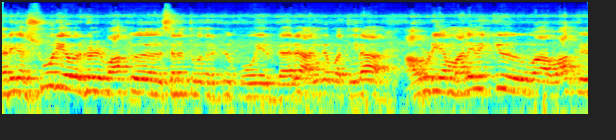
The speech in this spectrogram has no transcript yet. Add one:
நடிகர் சூரிய அவர்கள் வாக்கு செலுத்துவதற்கு போயிருக்காரு. அங்கே பார்த்தீங்கன்னா அவருடைய மனைவிக்கு வா- வாக்கு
